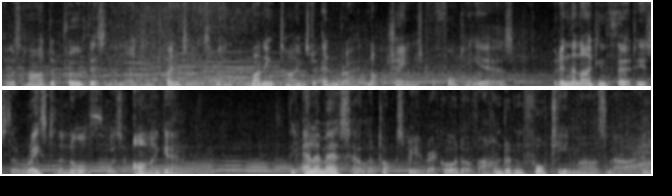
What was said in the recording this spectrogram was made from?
It was hard to prove this in the 1920s when running times to Edinburgh had not changed for 40 years, but in the 1930s the race to the north was on again. The LMS held the top speed record of 114 miles an hour in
